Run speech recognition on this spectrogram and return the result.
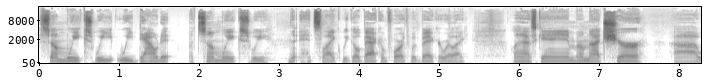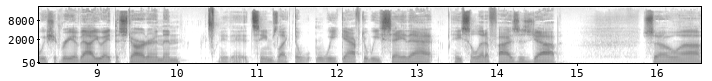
some weeks we we doubt it, but some weeks we it's like we go back and forth with Baker. We're like, last game, I'm not sure. Uh, we should reevaluate the starter, and then it, it seems like the week after we say that, he solidifies his job. So uh,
